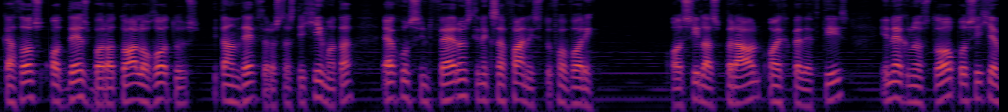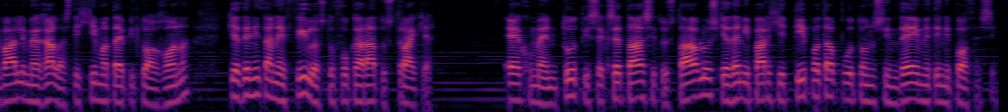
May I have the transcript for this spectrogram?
Καθώς ο Ντέσμπορο, το άλογό τους, ήταν δεύτερος στα στοιχήματα, έχουν συμφέρον στην εξαφάνιση του φαβορή. Ο Σίλας Μπράουν, ο εκπαιδευτής, είναι γνωστό πως είχε βάλει μεγάλα στοιχήματα επί του αγώνα και δεν ήταν φίλος του φουκαρά του Στράκερ. Έχουμε εν τούτης εξετάσει τους τάβλους και δεν υπάρχει τίποτα που τον συνδέει με την υπόθεση.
